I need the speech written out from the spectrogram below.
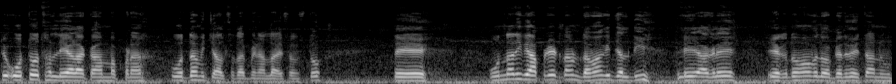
ਤੇ ਉਹ ਥੱਲੇ ਵਾਲਾ ਕੰਮ ਆਪਣਾ, ਉਦਾਂ ਵੀ ਚੱਲ ਸਕਦਾ ਬਿਨਾਂ ਲਾਇਸੈਂਸ ਤੋਂ। ਤੇ ਉਹਨਾਂ ਦੀ ਵੀ ਅਪਡੇਟ ਤੁਹਾਨੂੰ ਦਵਾਂਗੇ ਜਲਦੀ। ਤੇ ਅਗਲੇ ਇੱਕ ਦੋਵਾਂ ਵਲੋਗਾਂ ਦੇ ਵਿੱਚ ਤੁਹਾਨੂੰ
